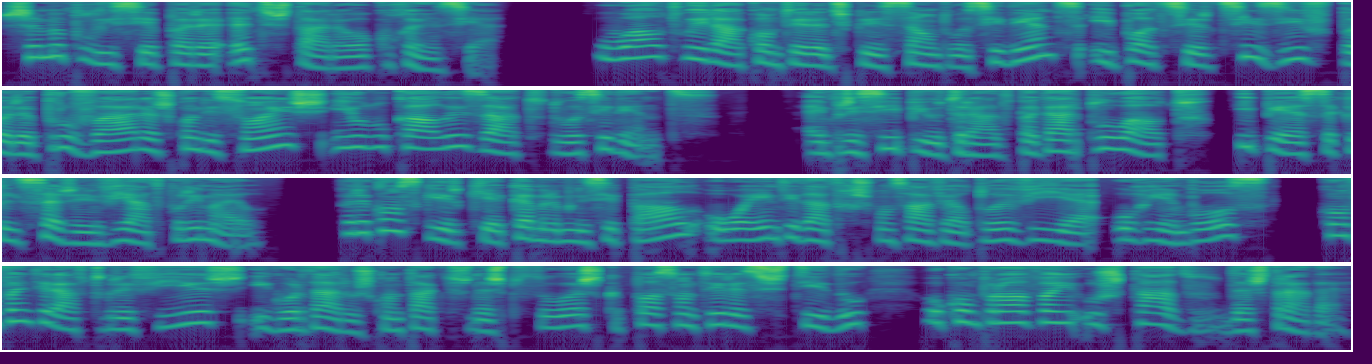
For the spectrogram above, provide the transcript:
chame a polícia para atestar a ocorrência. O auto irá conter a descrição do acidente e pode ser decisivo para provar as condições e o local exato do acidente. Em princípio, terá de pagar pelo auto e peça que lhe seja enviado por e-mail. Para conseguir que a Câmara Municipal ou a entidade responsável pela via o reembolse, Convém tirar fotografias e guardar os contactos das pessoas que possam ter assistido ou comprovem o estado da estrada.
